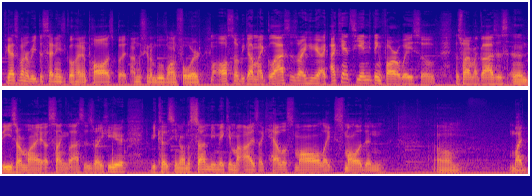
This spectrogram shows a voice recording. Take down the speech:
If you guys want to read the settings go ahead and pause but I'm just gonna move on forward. Also we got my glasses right here. I, I can't see anything far away so that's why my glasses. And then these are my uh, sunglasses right here because you know the sun be making my eyes like hella small like smaller than um, my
